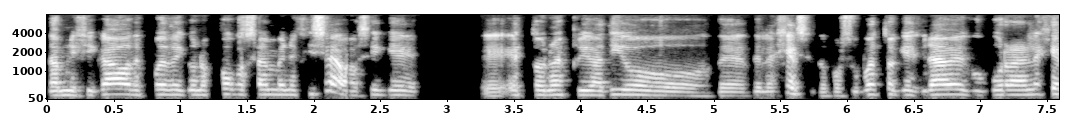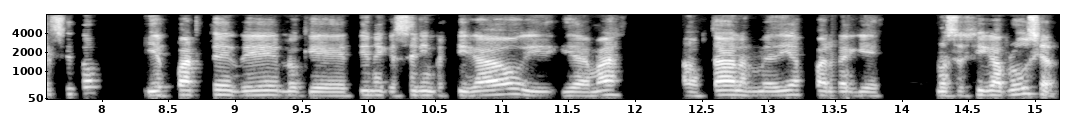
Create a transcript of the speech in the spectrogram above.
damnificados después de que unos pocos se han beneficiado. Así que eh, esto no es privativo de, del ejército. Por supuesto que es grave que ocurra en el ejército y es parte de lo que tiene que ser investigado y, y además adoptadas las medidas para que no se siga produciendo.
